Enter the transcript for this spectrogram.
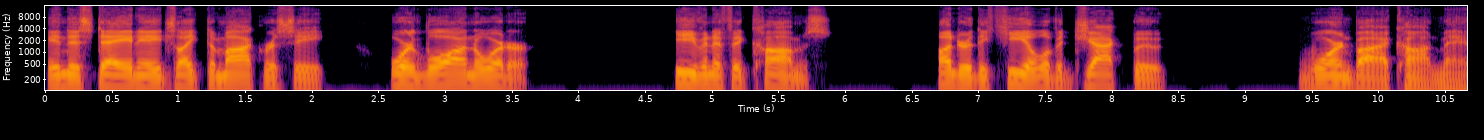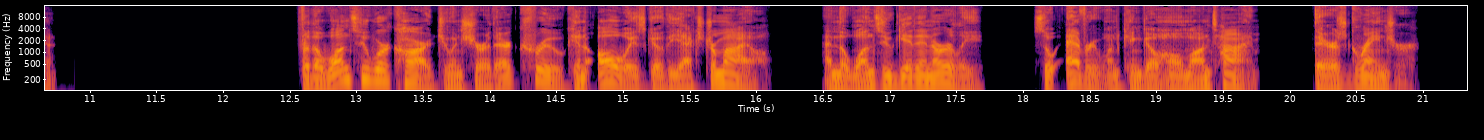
in this day and age like democracy or law and order even if it comes under the heel of a jackboot worn by a con man. For the ones who work hard to ensure their crew can always go the extra mile, and the ones who get in early so everyone can go home on time, there's Grainger,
